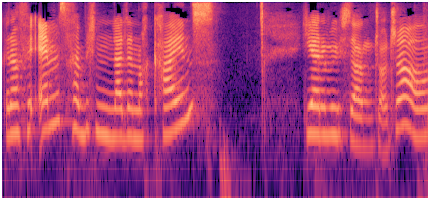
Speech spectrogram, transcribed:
Genau, für Ems habe ich leider noch keins. Ja, dann würde ich sagen, ciao, ciao.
